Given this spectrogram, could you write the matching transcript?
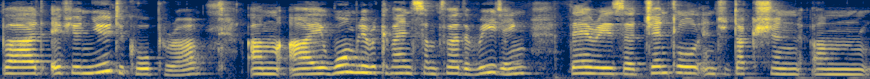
but if you're new to corpora, um, I warmly recommend some further reading. There is a gentle introduction um,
